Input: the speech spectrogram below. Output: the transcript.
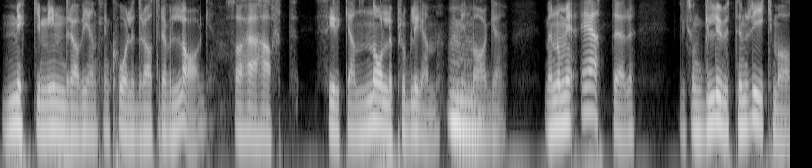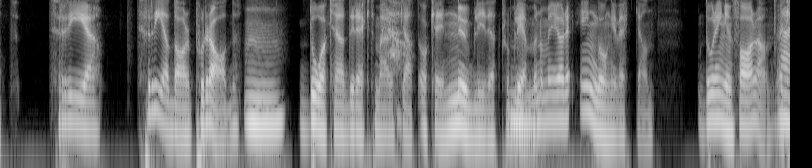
mycket mindre av egentligen kolhydrater överlag, så har jag haft cirka noll problem med min Mm. mage. Men om jag äter liksom glutenrik mat tre, tre dagar på rad, Mm. Då kan jag direkt märka att okej, nu blir det ett problem. Mm. Men om jag gör det en gång i veckan, då är det ingen fara. Jag Nej.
